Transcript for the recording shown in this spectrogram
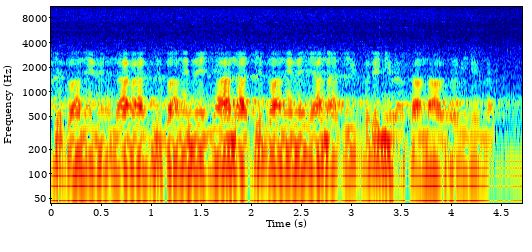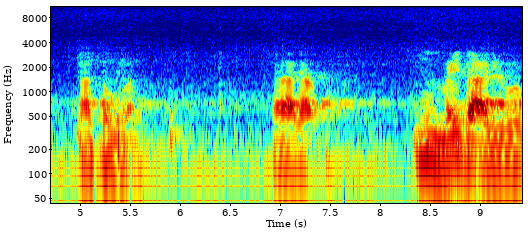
ဖြစ်သွားနိုင်တယ်အနာဂတ်ဖြစ်သွားနိုင်တယ်ဉာဏ်ဖြစ်သွားနိုင်တယ်ဉာဏ်ဖြစ်ပြိဋိနိဗ္ဗာန်သံသာအဲ့ဒီတွေနဲ့လမ်းဆုံးသွားတယ်အဲဒါကြောင့်မိစ္ဆာယူကို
